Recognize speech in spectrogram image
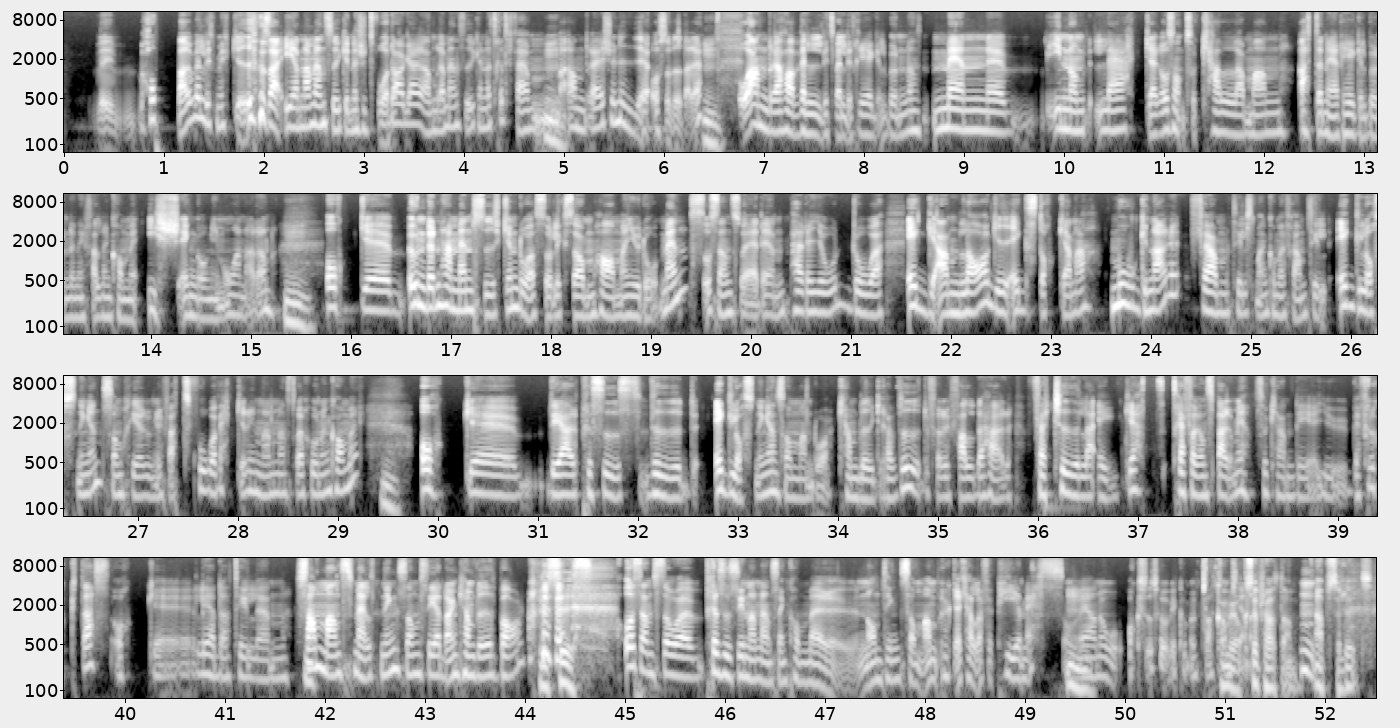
hoppar väldigt mycket i. Så här, ena menscykeln är 22 dagar, andra menscykeln är 35, Mm. andra är 29 och så vidare. Mm. Och andra har väldigt, väldigt regelbunden. Men eh, inom läkare och sånt så kallar man att den är regelbunden ifall den kommer ish en gång i månaden. Mm. Och eh, under den här menscykeln då så liksom har man ju då mens och sen så är det en period då ägganlag i äggstockarna mognar fram tills man kommer fram till ägglossningen som sker ungefär två veckor innan menstruationen kommer. Mm. Och eh, det är precis vid ägglossningen som man då kan bli gravid. För ifall det här fertila ägget träffar en spermie så kan det ju befruktas och eh, leda till en sammansmältning som sedan kan bli ett barn. Precis. Och sen så precis innan mensen kommer någonting som man brukar kalla för PMS som Mm. jag nog också tror vi kommer att prata kommer vi om också senare. prata om. Mm. Absolut.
